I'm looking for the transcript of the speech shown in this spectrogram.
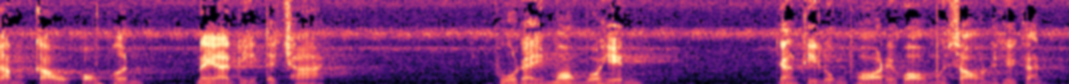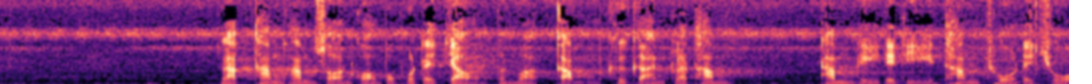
กรรมเก่าของเพิ่นในอดีตชาติ ผู้ใดมองบ่เห็น อย่างที่หลวงพ่อได้ว่ามือเศร้านี่คือกันรักถ้ำข้ามสอนของพระพุทธเจ้าเพิ่นว่ากรรมคือการกระทำทำดีได้ดีทำชั่วได้ชั่ว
